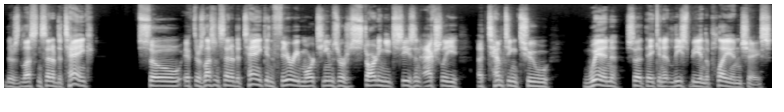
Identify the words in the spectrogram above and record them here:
There's less incentive to tank so if there's less incentive to tank, in theory, more teams are starting each season actually attempting to win so that they can at least be in the play-in chase.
